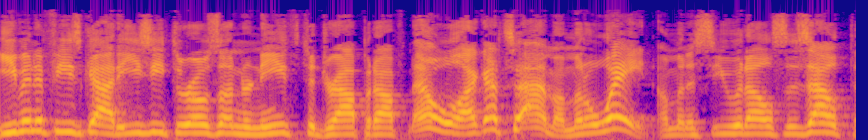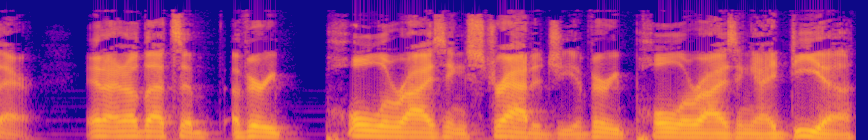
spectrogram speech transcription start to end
Even if he's got easy throws underneath to drop it off. No, well, I got time. I'm going to wait. I'm going to see what else is out there. And I know that's a, a very polarizing strategy, a very polarizing idea,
